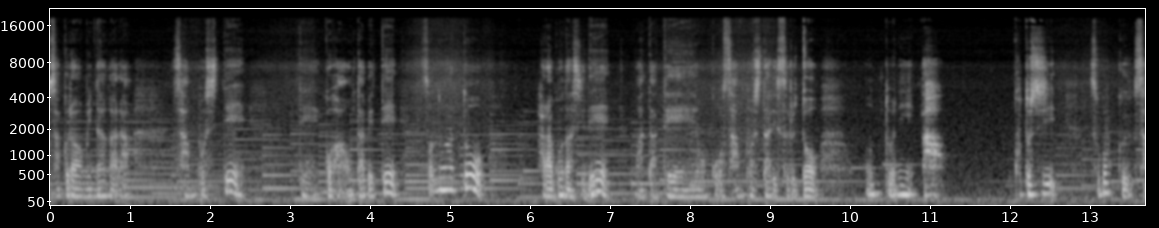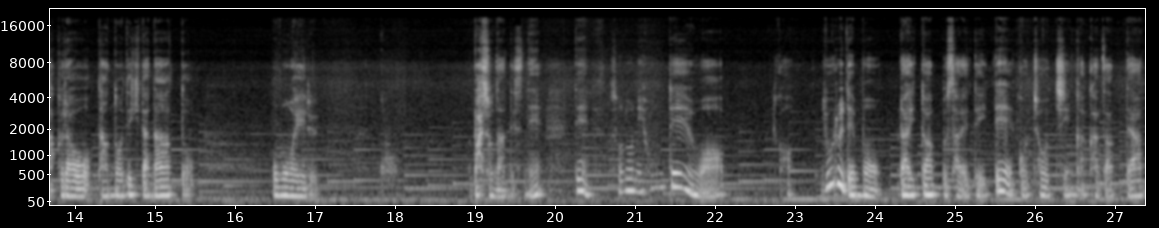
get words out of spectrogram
桜を見ながら散歩してでご飯を食べてその後腹ごなしでまた庭園をこう散歩したりすると本当にあ今年すごく桜を堪能できたなと思える場所なんですね。でその日本庭園は夜でもライトアップされていてこう提灯が飾ってあっ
